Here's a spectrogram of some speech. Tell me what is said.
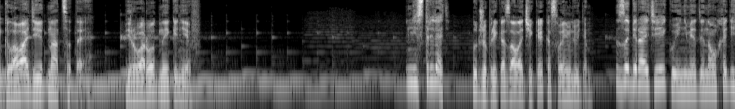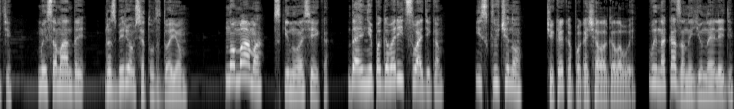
Глава 19. Первородный гнев. «Не стрелять!» – тут же приказала Чикека своим людям. «Забирайте Эйку и немедленно уходите. Мы с Амандой разберемся тут вдвоем». «Но мама!» – скинулась Эйка. «Дай мне поговорить с Вадиком». «Исключено!» – Чикека покачала головой. «Вы наказаны, юная леди».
